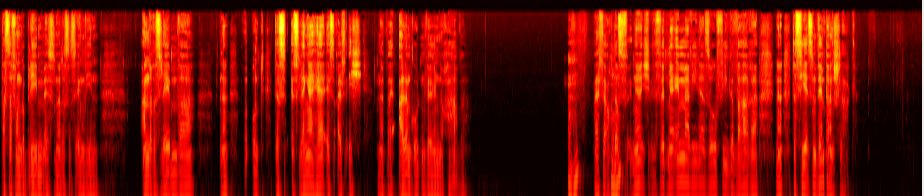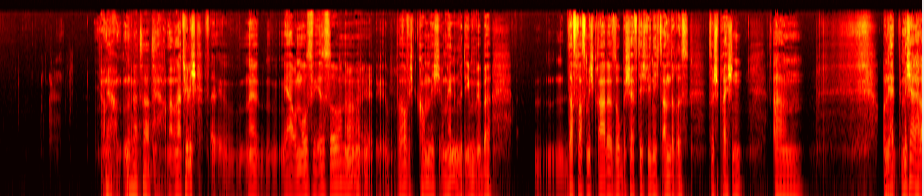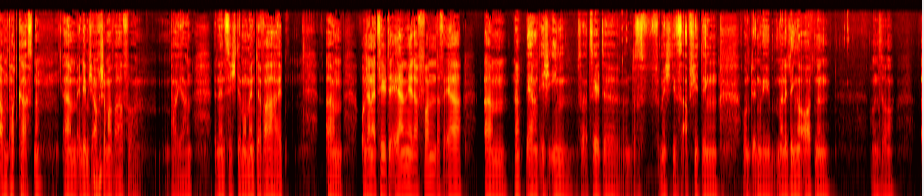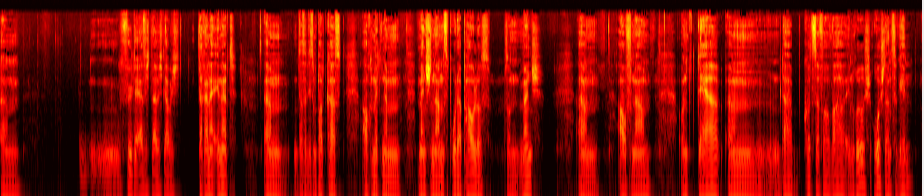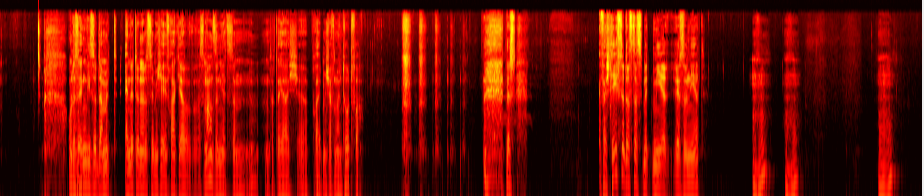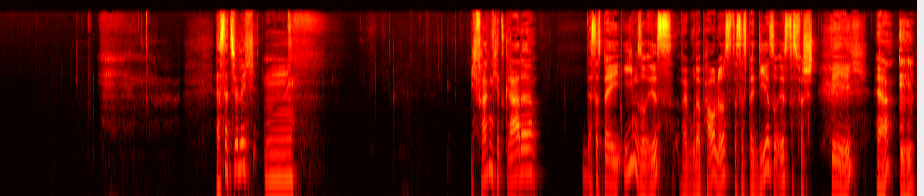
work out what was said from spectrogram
was davon geblieben ist, ne, dass es irgendwie ein anderes Leben war. Ne? Und dass es länger her ist, als ich ne, bei allem guten Willen noch habe. Mhm. Weißt du, auch mhm. das, ne, ich, es wird mir immer wieder so viel gewahrer, ne, das hier ist ein Wimpernschlag. Und, ja, in der Tat. Ja, und natürlich, äh, ne, ja, und Moos, wie ist es so, ne, worauf ich komme nicht umhin mit ihm über das, was mich gerade so beschäftigt, wie nichts anderes zu sprechen. Ähm, und der, Michael hat auch einen Podcast, ne? Ähm, in dem ich auch mhm. schon mal war vor ein paar Jahren. Der nennt sich Der Moment der Wahrheit. Ähm, und dann erzählte er mir davon, dass er, ähm, ne, während ich ihm so erzählte, das ist für mich dieses Abschiedding und irgendwie meine Dinge ordnen und so, ähm, fühlte er sich dadurch, glaube ich, daran erinnert, ähm, dass er diesen Podcast auch mit einem Menschen namens Bruder Paulus, so ein Mönch, ähm, aufnahm und der ähm, da kurz davor war, in Ruhe Ruhestand zu gehen. Und das irgendwie so damit endete, dass der Michael fragt, ja, was machen Sie denn jetzt dann? Ne? Dann sagt er, ja, ich äh, bereite mich auf meinen Tod vor. das, verstehst du, dass das mit mir resoniert? Mhm. Mhm. Mhm. Das ist natürlich. Mh, mm, ich frage mich jetzt gerade, dass das bei ihm so ist, bei Bruder Paulus, dass das bei dir so ist, das verstehe ich. Ja. Mhm.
